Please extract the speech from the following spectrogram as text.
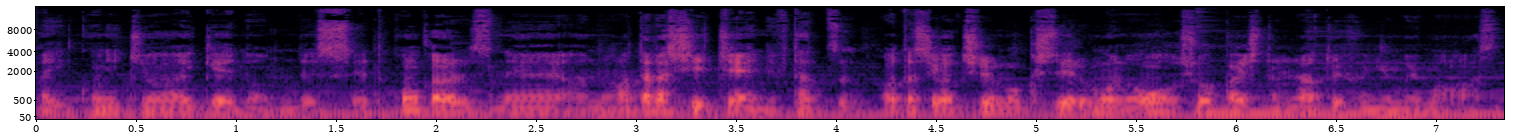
はい、こんにちは、IK ドンです。えっと、今回はですね、あの、新しいチェーンで2つ、私が注目しているものを紹介したいなというふうに思います。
